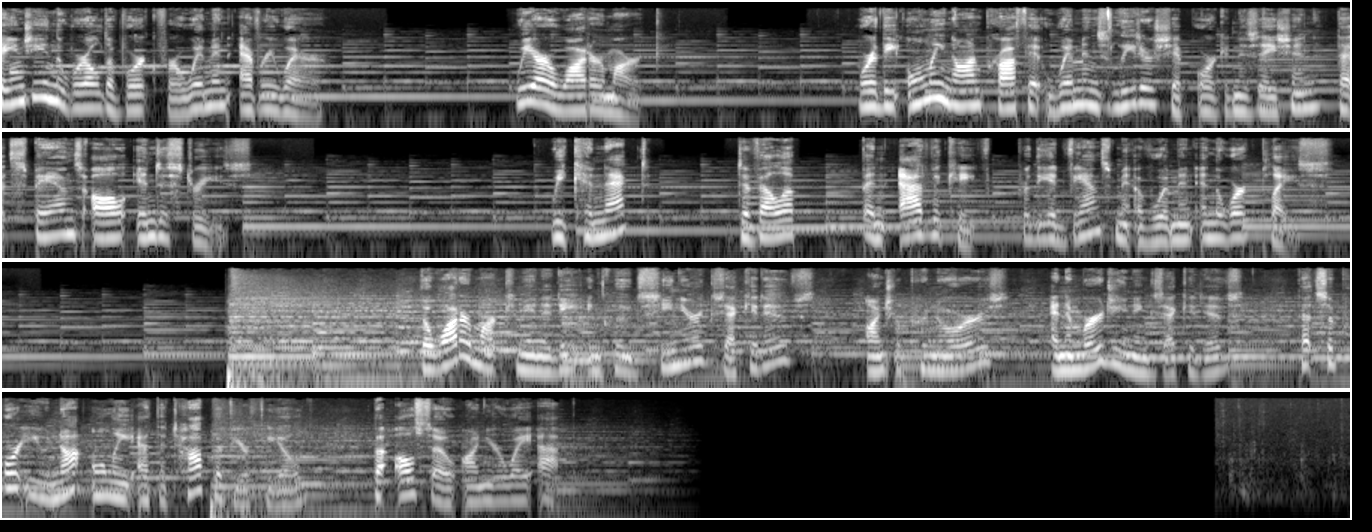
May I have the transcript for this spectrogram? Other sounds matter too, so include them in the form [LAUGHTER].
changing the world of work for women everywhere. We are Watermark. We're the only nonprofit women's leadership organization that spans all industries. We connect, develop, and advocate for the advancement of women in the workplace. The Watermark community includes senior executives, entrepreneurs, and emerging executives that support you not only at the top of your field, but also on your way up.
